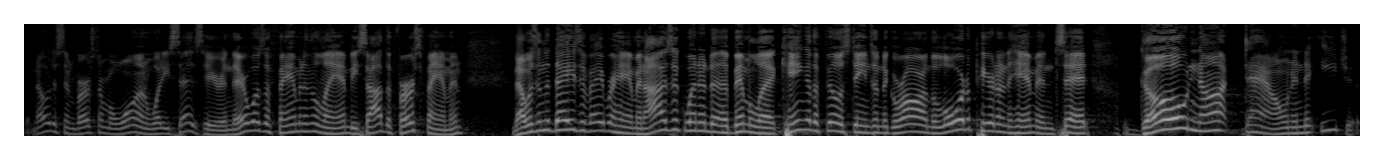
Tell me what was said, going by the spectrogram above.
But notice in verse number one what he says here. And there was a famine in the land beside the first famine. That was in the days of Abraham. And Isaac went unto Abimelech, king of the Philistines, unto Gerar, and the Lord appeared unto him and said, Go not down into Egypt.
